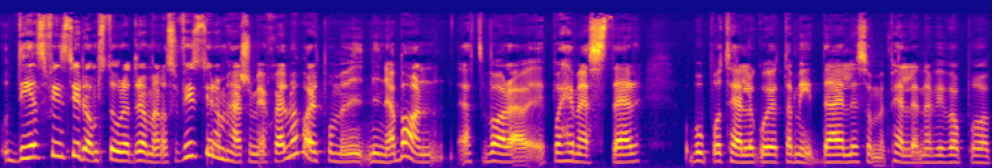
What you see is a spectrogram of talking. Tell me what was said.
Och dels finns det ju de stora drömmarna, så finns det ju de här som jag själv har varit på med mina barn. Att vara på hemester, och bo på hotell och gå och äta middag eller som med Pelle när vi var på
